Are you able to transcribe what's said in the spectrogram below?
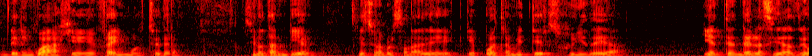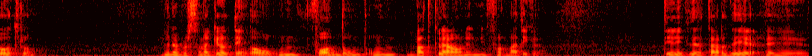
de lenguaje, framework, etcétera sino también que es una persona de, que pueda transmitir su idea y entender las ideas de otro, de una persona que no tenga un fondo, un, background en informática. Tiene que tratar de eh,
